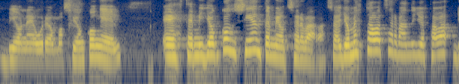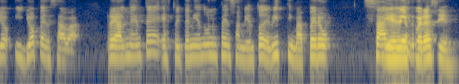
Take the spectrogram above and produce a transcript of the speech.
bioneuroemoción con él, este, mi yo consciente me observaba, o sea, yo me estaba observando y yo estaba, yo, y yo pensaba, realmente estoy teniendo un pensamiento de víctima, pero salir... Y de afuera sí.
